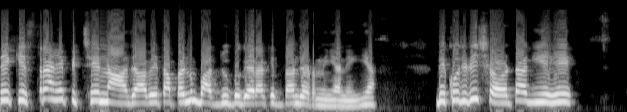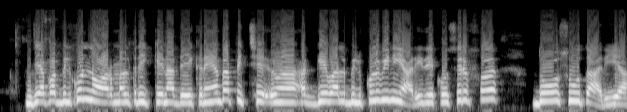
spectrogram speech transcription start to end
ਤੇ ਕਿਸ ਤਰ੍ਹਾਂ ਇਹ ਪਿੱਛੇ ਨਾ ਜਾਵੇ ਤਾਂ ਆਪਾਂ ਇਹਨੂੰ ਬਾਜੂ ਵਗੈਰਾ ਕਿੱਦਾਂ ਜੜਨੀਆਂ ਨੇਗੀਆਂ। ਦੇਖੋ ਜਿਹੜੀ ਸ਼ਰਟ ਆ ਗਈ ਇਹ, ਜੇ ਆਪਾਂ ਬਿਲਕੁਲ ਨਾਰਮਲ ਤਰੀਕੇ ਨਾਲ ਦੇਖ ਰਹੇ ਹਾਂ ਤਾਂ ਪਿੱਛੇ ਅੱਗੇ ਵੱਲ ਬਿਲਕੁਲ ਵੀ ਨਹੀਂ ਆ ਰਹੀ। ਦੇਖੋ ਸਿਰਫ ਦੋ ਸੂਤ ਆ ਰਹੀ ਆ,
